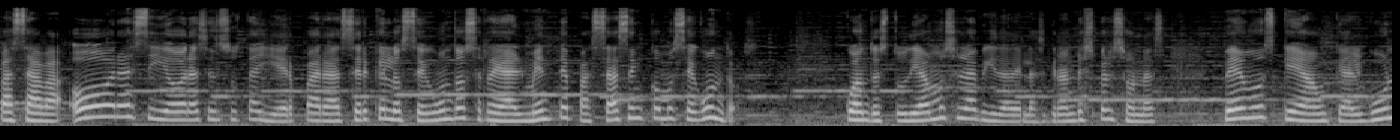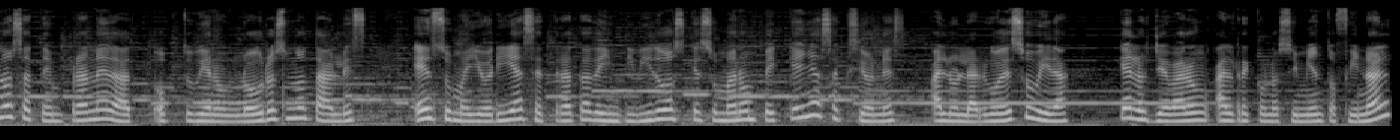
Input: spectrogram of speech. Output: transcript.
Pasaba horas y horas en su taller para hacer que los segundos realmente pasasen como segundos. Cuando estudiamos la vida de las grandes personas, vemos que aunque algunos a temprana edad obtuvieron logros notables, en su mayoría se trata de individuos que sumaron pequeñas acciones a lo largo de su vida que los llevaron al reconocimiento final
